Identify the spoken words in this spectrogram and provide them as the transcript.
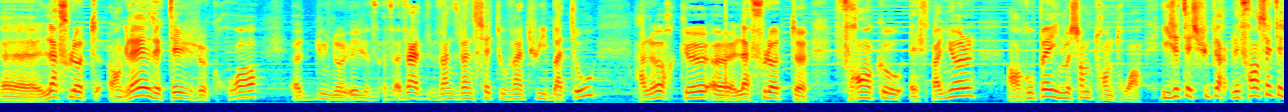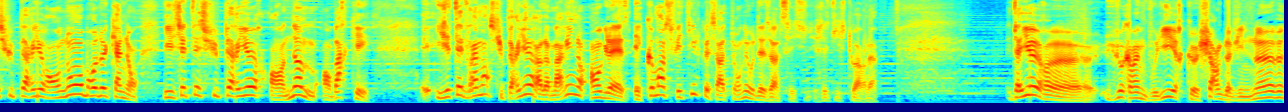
euh, la flotte anglaise était, je crois, euh, d'une euh, 20 20 27 ou 28 bateaux, alors que euh, la flotte franco-espagnole en groupait, il me semble, 33. Ils étaient. Les Français étaient supérieurs en nombre de canons, ils étaient supérieurs en hommes embarqués. Ils étaient vraiment supérieurs à la marine anglaise. Et comment se fait-il que ça a tourné au désastre, cette histoire-là D'ailleurs, euh, je dois quand même vous dire que Charles de Villeneuve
